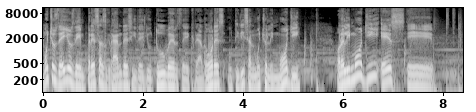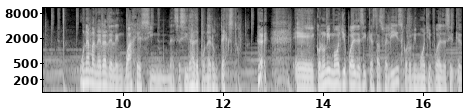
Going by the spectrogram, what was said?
muchos de ellos de empresas grandes y de youtubers, de creadores, utilizan mucho el emoji. Ahora, el emoji es eh, una manera de lenguaje sin necesidad de poner un texto. Eh, con un emoji puedes decir que estás feliz, con un emoji puedes decir que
